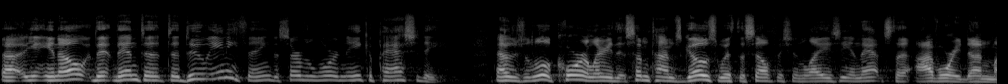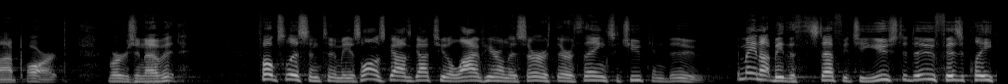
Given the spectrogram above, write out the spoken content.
uh, you, you, know, than to, to do anything to serve the Lord in any capacity. Now, there's a little corollary that sometimes goes with the selfish and lazy, and that's the I've already done my part version of it. Folks, listen to me. As long as God's got you alive here on this earth, there are things that you can do. It may not be the stuff that you used to do physically,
